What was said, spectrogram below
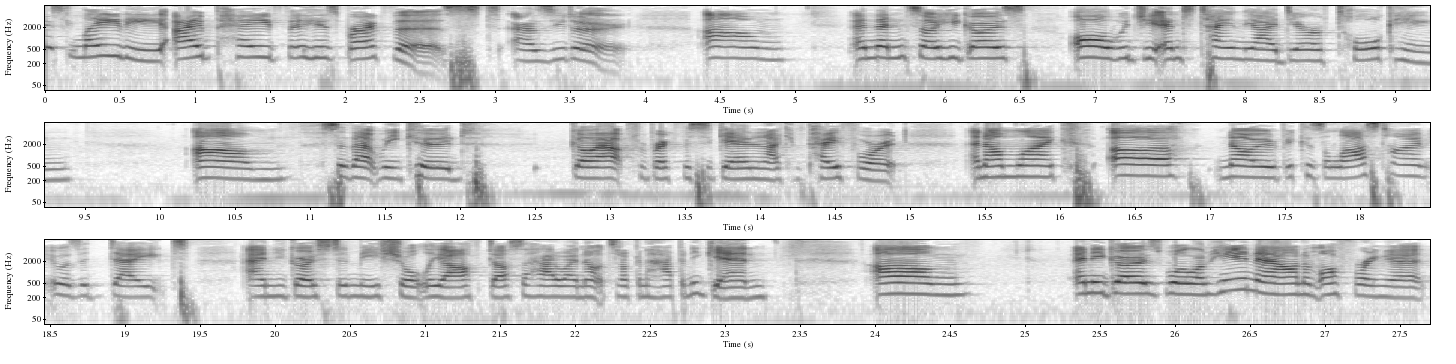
nice lady, I paid for his breakfast, as you do. Um, and then so he goes, oh, would you entertain the idea of talking um, so that we could go out for breakfast again and I can pay for it? And I'm like, uh, no, because the last time it was a date and you ghosted me shortly after, so how do I know it's not going to happen again? Um, and he goes, well, I'm here now and I'm offering it.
